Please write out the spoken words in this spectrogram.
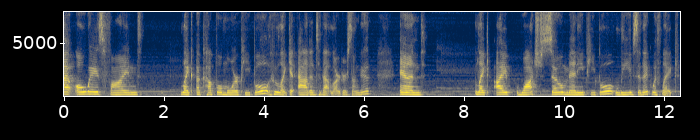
I always find like a couple more people who like get added to that larger Sangat. And like I watched so many people leave Sidak with like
